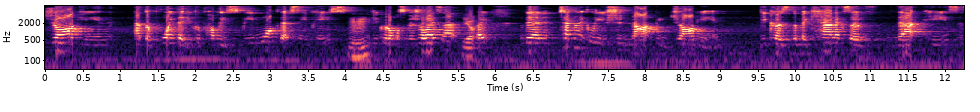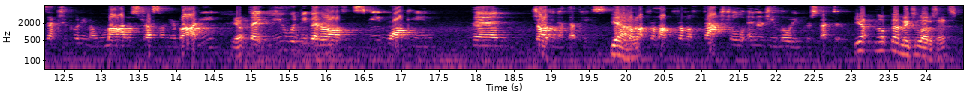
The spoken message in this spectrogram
jogging at the point that you could probably speed walk that same pace, Mhm. if you could almost visualize that, Yep. right? Then technically you should not be jogging because the mechanics of that pace is actually putting a lot of stress on your body. Yep. That you would be better off speed walking than jogging at that pace. Yeah. From a, from a, from a fascial energy loading perspective. Yeah, nope, that makes a lot of sense.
